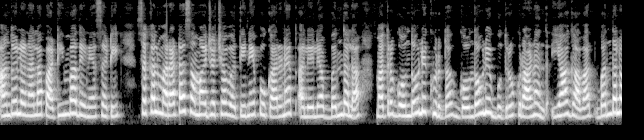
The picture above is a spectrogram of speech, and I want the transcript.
आंदोलनाला पाठिंबा देण्यासाठी सकल मराठा समाजाच्या वतीने पुकारण्यात आलेल्या बंदला मात्र गोंदवली खुर्द गोंदवली बुद्रुक राणंद या गावात बंदला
